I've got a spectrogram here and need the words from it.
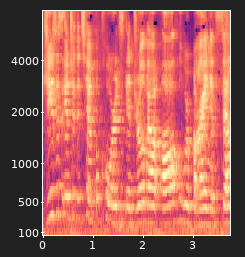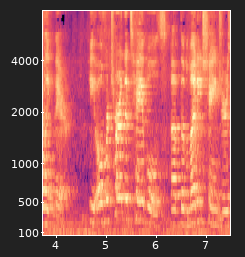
Jesus entered the temple courts and drove out all who were buying and selling there. He overturned the tables of the money changers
